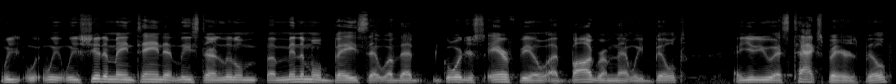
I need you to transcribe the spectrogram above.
we we, we should have maintained at least our little minimal base that of that gorgeous airfield at Bagram that we built, uh, U.S. taxpayers built.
